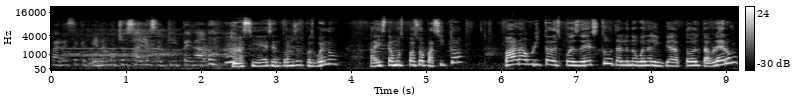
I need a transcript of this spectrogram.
Parece que tiene muchos años aquí pegado. Así es, entonces, pues bueno, ahí estamos paso a pasito. Para ahorita, después de esto, darle una buena limpiada a todo el tablero,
